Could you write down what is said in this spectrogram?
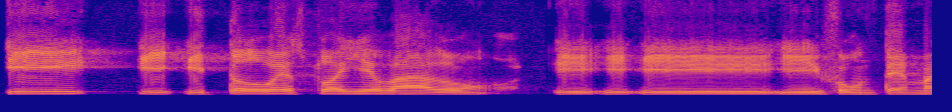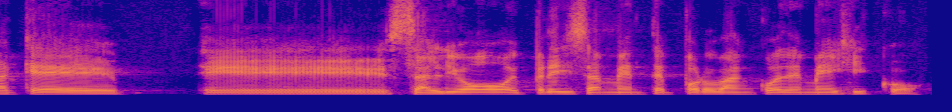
Y, y, y todo esto ha llevado y, fue un tema que eh, salió hoy precisamente por Banco de México.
